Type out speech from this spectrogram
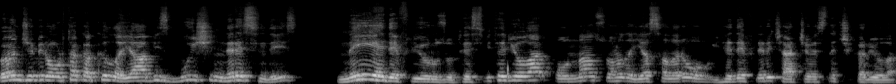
önce bir ortak akılla ya biz bu işin neresindeyiz? neyi hedefliyoruzu tespit ediyorlar. Ondan sonra da yasaları o hedefleri çerçevesine çıkarıyorlar.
